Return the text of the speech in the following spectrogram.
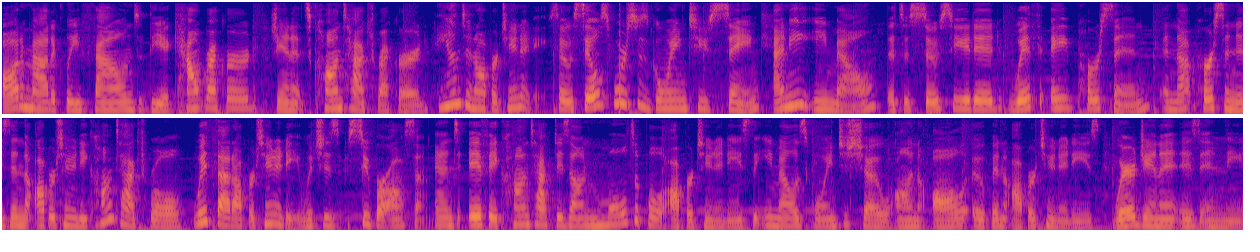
automatically found the account record, Janet's contact record, and an opportunity. So Salesforce is going to sync any email that's associated with a person, and that person is in the opportunity contact role with that opportunity, which is super awesome. And if a contact is on multiple opportunities, the email is going to show on all open opportunities where Janet is in the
